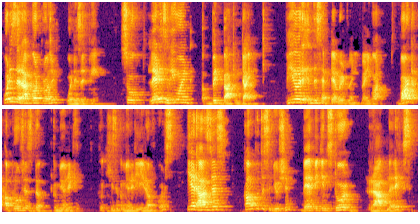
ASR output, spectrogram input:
What is the RapGod project? What does it mean? So let us rewind a bit back in time. We are in the September 2021. Bart approaches the community. He's a community leader, of course he had asked us, come up with a solution where we can store rap lyrics,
